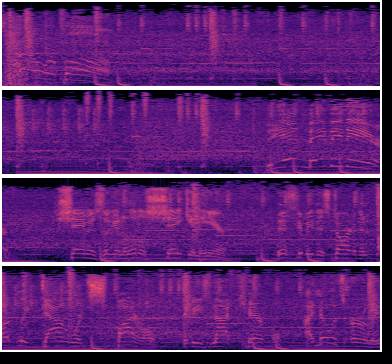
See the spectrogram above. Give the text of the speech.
Powerbomb. The end may be near. Sheamus looking a little shaken here. This could be the start of an ugly downward spiral if he's not careful. I know it's early,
